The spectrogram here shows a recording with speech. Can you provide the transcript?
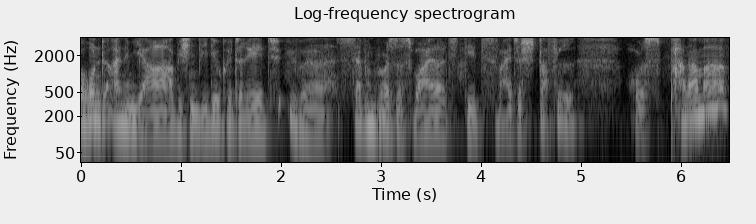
Vor rund einem Jahr habe ich ein Video gedreht über Seven vs. Wild, die zweite Staffel aus Panama.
